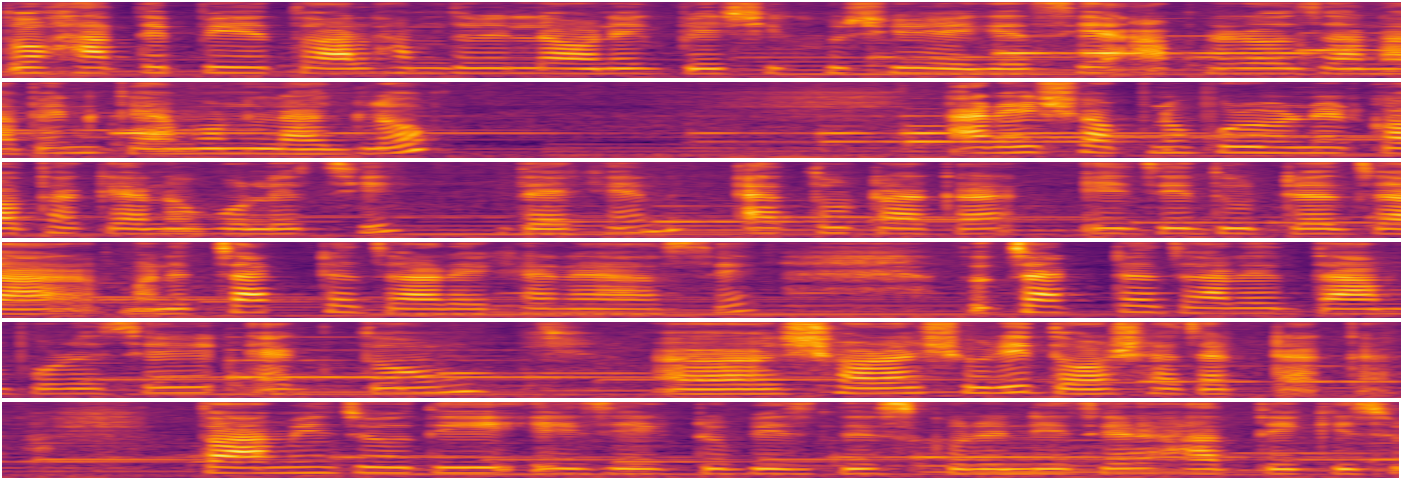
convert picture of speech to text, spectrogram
তো হাতে পেয়ে তো আলহামদুলিল্লাহ অনেক বেশি খুশি হয়ে গেছি। আপনারাও জানাবেন কেমন লাগল। আর এই স্বপ্ন পূরণের কথা কেন বলেছি? দেখেন এত টাকা, এই যে দুটা জার মানে চারটা জার এখানে আছে। তো চারটা জারের দাম পড়েছে একদম সরাসরি দশ হাজার টাকা। তো আমি যদি এই যে একটু বিজনেস করে নিজের হাতে কিছু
